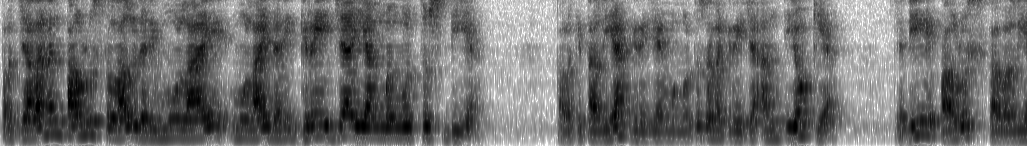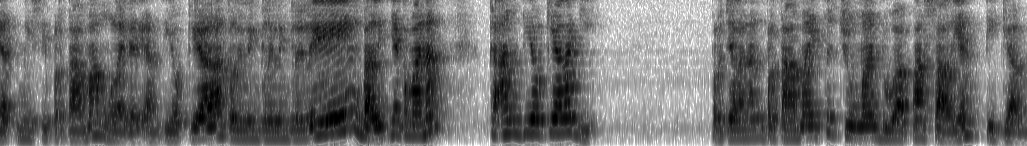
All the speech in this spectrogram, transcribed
Perjalanan Paulus selalu dari mulai mulai dari gereja yang mengutus dia. Kalau kita lihat gereja yang mengutus adalah gereja Antioquia. Jadi Paulus kalau lihat misi pertama mulai dari Antioquia keliling-keliling-keliling, baliknya ke mana? Ke Antioquia lagi. Perjalanan pertama itu cuma dua pasal ya, 13,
